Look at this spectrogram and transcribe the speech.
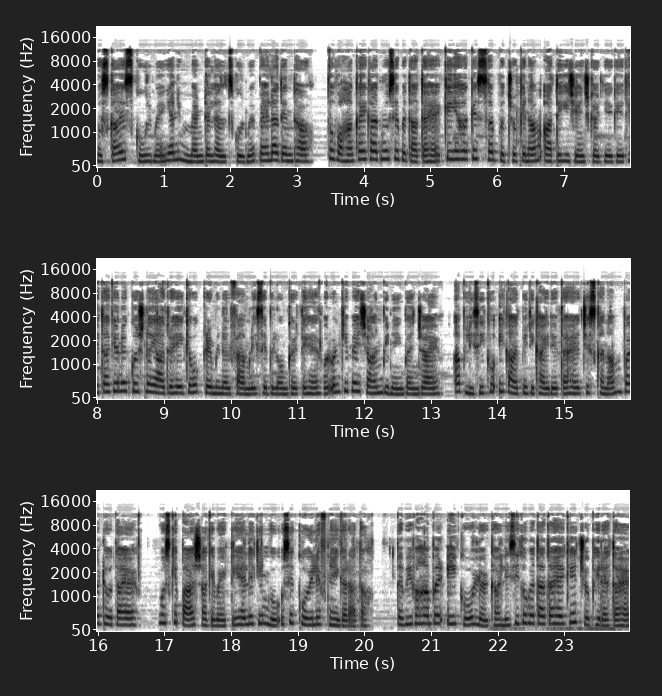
उसका स्कूल में, यानी मेंटल हेल्थ स्कूल में पहला दिन था। तो वहाँ का एक आदमी उसे बताता है कि यहाँ के सब बच्चों के नाम आते ही चेंज कर दिए गए थे ताकि उन्हें कुछ न याद रहे कि वो क्रिमिनल फैमिली से बिलोंग करते हैं और उनकी पहचान भी नहीं बन जाए। अब लिसी को एक आदमी दिखाई देता है जिसका नाम बट होता है। वो उसके पास जाके बैठती है, लेकिन वो उसे कोई लिफ्ट नहीं कराता। तभी वहाँ पर एक और लड़का लिसी को बताता है कि चुप ही रहता है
